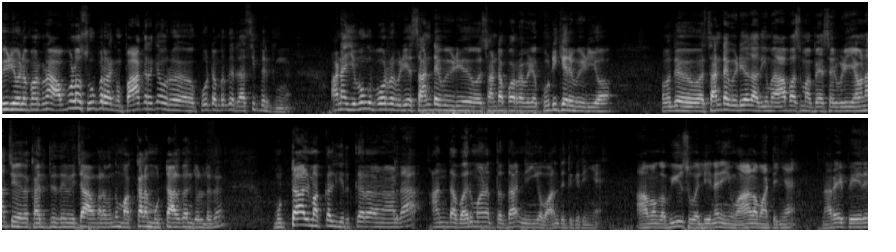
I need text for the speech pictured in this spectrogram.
வீடியோவில் பார்க்கணும் அவ்வளோ சூப்பராக இருக்கும். பார்க்குறக்கே ஒரு கூட்டம் இருக்குது ரசிப்பு இருக்குங்க. ஆனால் இவங்க போடுற வீடியோ சண்டை வீடியோ சண்டை போடுற வீடியோ குடிக்கிற வீடியோ வந்து சண்டை வீடியோ அதிகமாக ஆபாசமாக பேசுகிற வீடியோ எவனாச்சும் இதை கருத்து தெரிவித்தா அவங்கள வந்து மக்களை முட்டாள்கன்னு சொல்கிறது முட்டாள் மக்கள் இருக்கிறனால தான் அந்த வருமானத்தில் தான் நீங்கள் வாழ்ந்துட்டு இருக்கிறீங்க. அவங்க வியூஸ் வரலின்னா நீங்கள் வாழ மாட்டீங்க. நிறைய பேர்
